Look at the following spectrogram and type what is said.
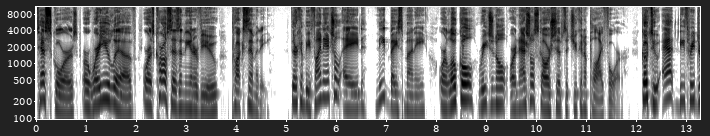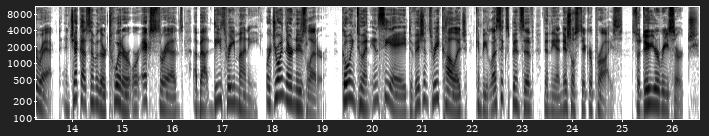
test scores, or where you live, or as Karl says in the interview, proximity. There can be financial aid, need based money, or local, regional, or national scholarships that you can apply for. Go to at D3 Direct and check out some of their Twitter or X threads about D3 money, or join their newsletter. Going to an NCAA Division III college can be less expensive than the initial sticker price, so do your research.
